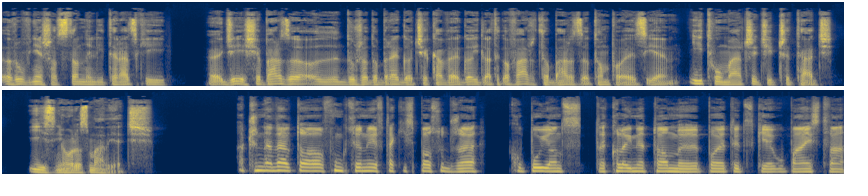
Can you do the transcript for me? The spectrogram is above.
również od strony literackiej dzieje się bardzo dużo dobrego, ciekawego i dlatego warto bardzo tą poezję i tłumaczyć, i czytać, i z nią rozmawiać. A czy nadal to funkcjonuje w taki sposób, że kupując te kolejne tomy poetyckie u państwa,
